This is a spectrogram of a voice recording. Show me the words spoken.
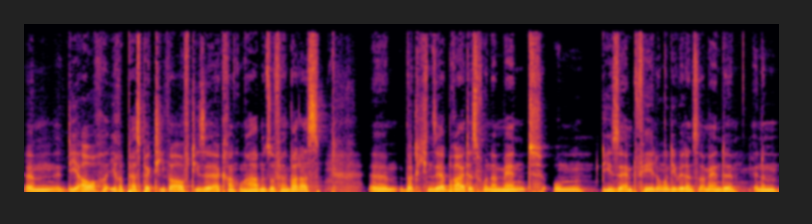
ähm, die auch ihre Perspektive auf diese Erkrankung haben. Insofern war das ähm, wirklich ein sehr breites Fundament, um diese Empfehlungen, die wir dann am Ende in einem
